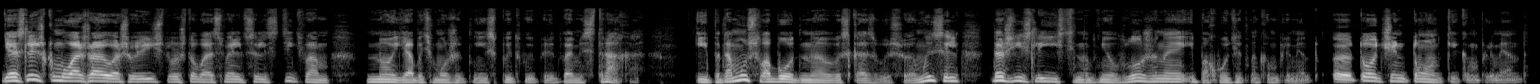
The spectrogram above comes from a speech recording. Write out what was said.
я слишком уважаю Ваше Величество, чтобы осмелиться льстить вам, но я, быть может, не испытываю перед вами страха. И потому свободно высказываю свою мысль, даже если истина в нее вложенная и походит на комплимент. Это очень тонкий комплимент.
